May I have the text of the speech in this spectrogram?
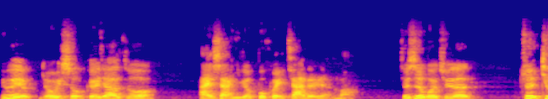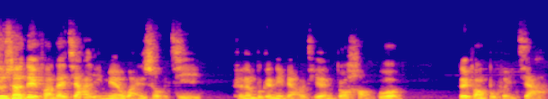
因为有有一首歌叫做《爱上一个不回家的人》嘛，就是我觉得，就就算对方在家里面玩手机，可能不跟你聊天，都好过对方不回家。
